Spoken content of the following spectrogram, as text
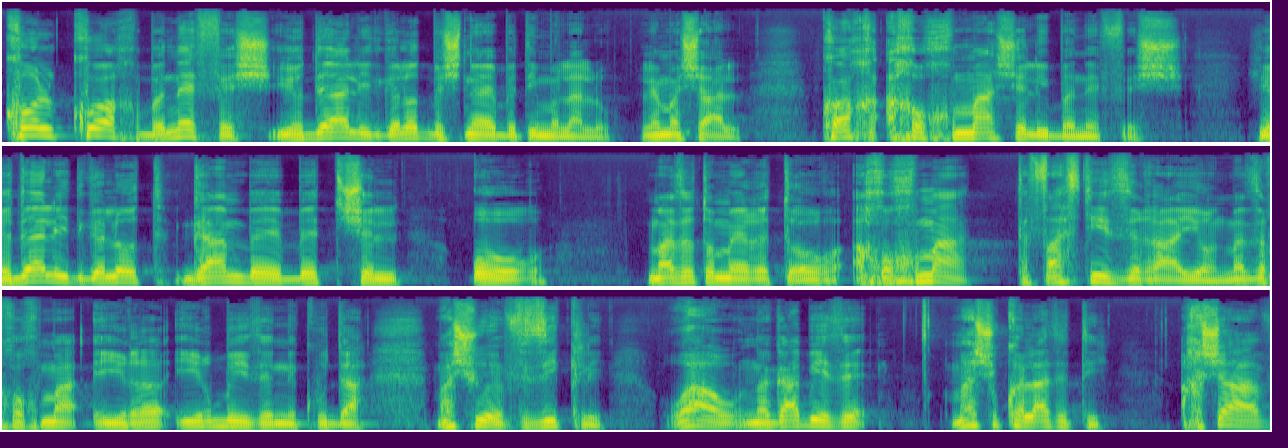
כל כוח בנפש יודע להתגלות בשני ההיבטים הללו. למשל, כוח החוכמה שלי בנפש יודע להתגלות גם בהיבט של אור. מה זאת אומרת אור? החוכמה, תפסתי איזה רעיון, מה זה חוכמה? העיר בי איזה נקודה, משהו הבזיק לי, וואו, נגע בי איזה... משהו קלטתי. עכשיו,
